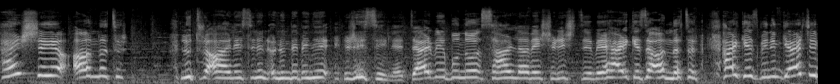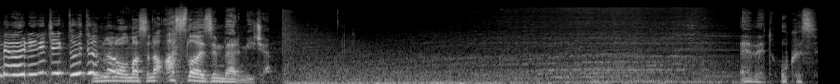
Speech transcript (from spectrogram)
her şeyi anlatır. Lutra ailesinin önünde beni rezil eder ve bunu Sarla ve Şirişti ve herkese anlatır. Herkes benim gerçeğimi öğrenecek duydun mu? Bunun olmasına asla izin vermeyeceğim. Evet o kız.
